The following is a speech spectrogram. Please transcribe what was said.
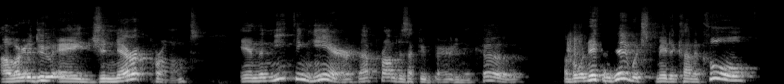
Uh, we're going to do a generic prompt. And the neat thing here, that prompt is actually buried in the code. Uh, but what Nathan did, which made it kind of cool,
